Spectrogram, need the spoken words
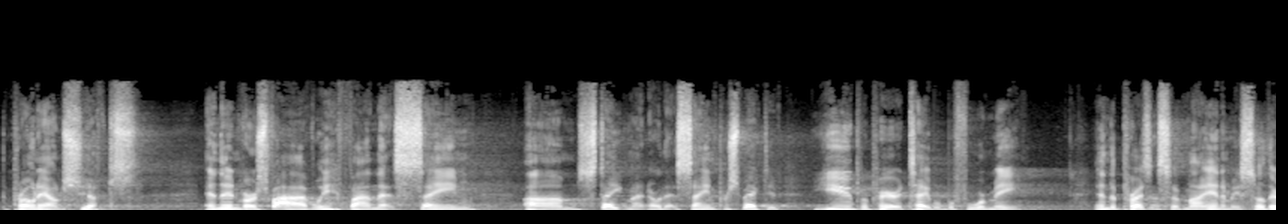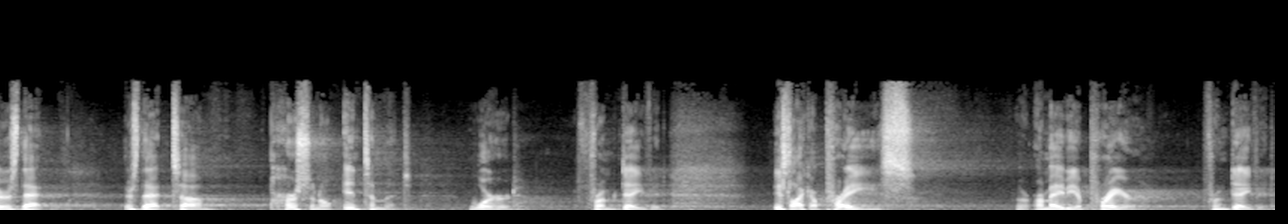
The pronoun shifts. And then verse 5, we find that same um, statement or that same perspective. You prepare a table before me in the presence of my enemies. So there's that, there's that um, personal, intimate word from David. It's like a praise or maybe a prayer from David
